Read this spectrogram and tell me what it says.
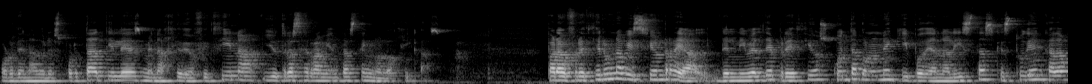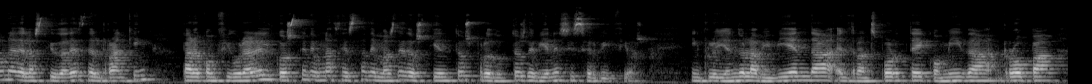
ordenadores portátiles, menaje de oficina y otras herramientas tecnológicas. Para ofrecer una visión real del nivel de precios, cuenta con un equipo de analistas que estudian cada una de las ciudades del ranking para configurar el coste de una cesta de más de 200 productos de bienes y servicios, incluyendo la vivienda, el transporte, comida, ropa,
